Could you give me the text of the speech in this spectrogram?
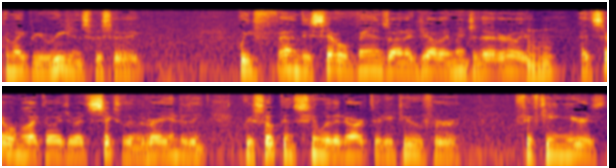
that might be region specific, we found these several bands on a gel. I mentioned that earlier. Mm-hmm. Had several molecular about six of them. Was very interesting. We were so consumed with the DARPP-32 for 15 years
